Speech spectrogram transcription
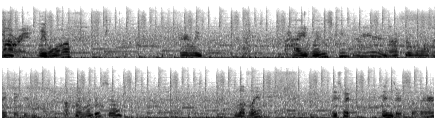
Alright, label off. Apparently high winds came through here and knocked over one of my figures off my windowsill. Lovely. At least my pins are still there.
